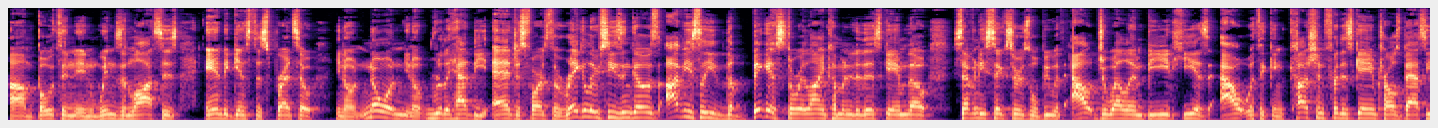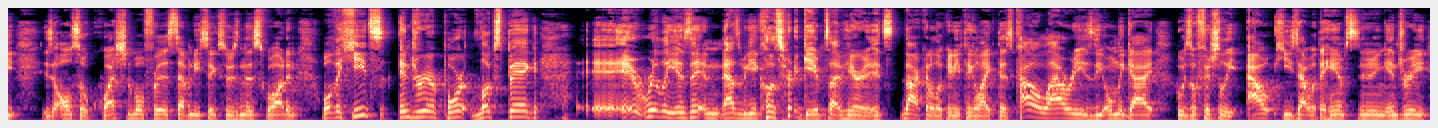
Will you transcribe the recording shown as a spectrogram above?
um, both in, in wins and losses and against the spread. So, you know, no one, you know, really had the edge as far as the regular season goes. Obviously, the biggest storyline coming into this game, though, 76ers will be without Joel Embiid. He is out with a concussion for this game. Charles Bassey is also questionable for the 76ers in this squad. And while the Heat's injury report looks big, it really isn't. And as we get closer to game time here, it's not going to look anything like this. Kyle Lowry is the only guy who is officially out. He's out with a hamstring injury.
